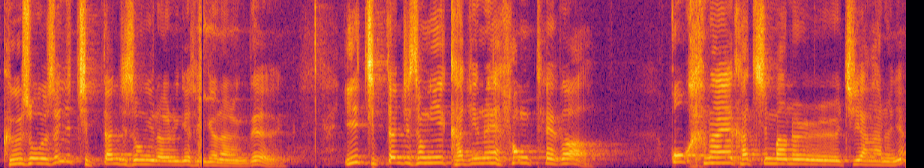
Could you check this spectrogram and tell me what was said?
그 속에서 이제 집단지성이라는 게 생겨나는데 이 집단지성이 가지는 형태가 꼭 하나의 가치만을 지향하느냐?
